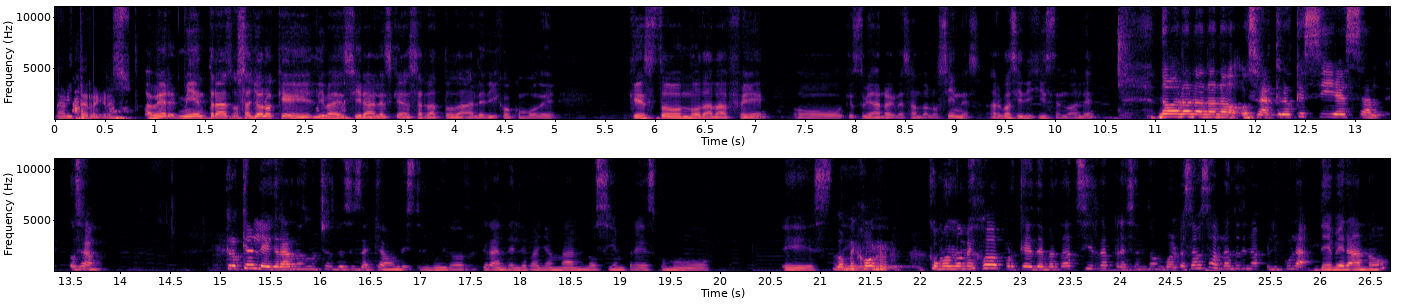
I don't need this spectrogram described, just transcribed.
Ahorita regreso. A ver, mientras, o sea, yo lo que le iba a decir a Ale es que hace rato Ale dijo como de que esto no daba fe o que estuvieran regresando a los cines. Algo así dijiste, ¿no, Ale? No, no, no, no, no. O sea, creo que sí es, o sea, creo que alegrarnos muchas veces de que a un distribuidor grande le vaya mal no siempre es como este, lo mejor. Como lo mejor, porque de verdad sí representa un golpe. Estamos hablando de una película de verano,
